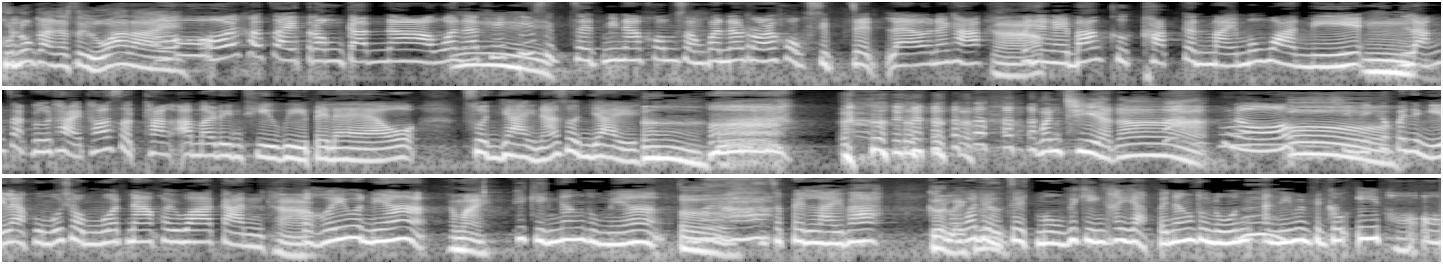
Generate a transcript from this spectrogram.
คุณต้องการจะสื่อว่าอะไร โอ้ยเข้าใจตรงกันนะวันอาทิตย์ที่อืม17 มีนาคม 2567 แล้วนะคะ ครับเป็นยังไงบ้างคึกคักกันไหมเมื่อวานนี้ อืม หลังจากดูถ่ายทอดสดทางอมรินทีวีไปแล้ว ส่วนใหญ่นะส่วนใหญ่เออมันเฉียดอะ เนาะเออชีวิตก็เป็นอย่างนี้แหละคุณผู้ชมงวดหน้าค่อยว่ากัน ครับ แต่เฮ้ยวันเนี้ยทำไม พี่กิ้งนั่งตรงเนี้ยเออ จะเป็นไรปะ เกิดอะไรเพราะว่าขึ้นเดี๋ยวเจ็ดโมงพี่กิ้งขยับไปนั่งตรงนู้น อันนี้มันเป็นเก้าอี้ผออ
